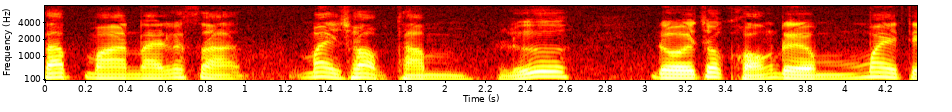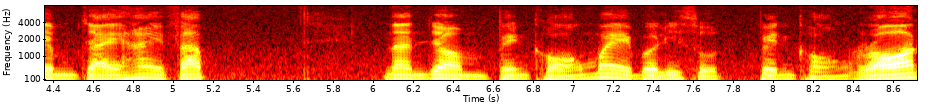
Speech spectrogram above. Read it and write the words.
ทรัพย์มาในลักษณะไม่ชอบธรรม หรือโดยเจ้าของเดิมไม่เต็มใจให้ทรัพย์ นั่นย่อมเป็นของไม่บริสุทธิ์เป็นของร้อน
